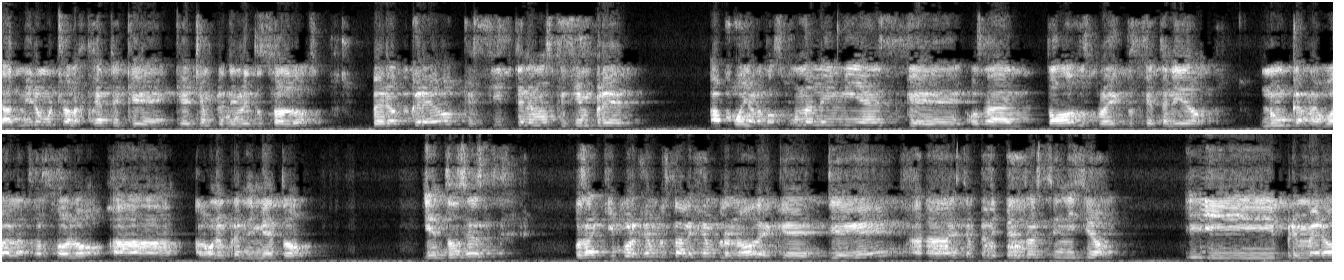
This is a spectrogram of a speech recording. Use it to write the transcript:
admiro mucho a la gente que, que ha hecho emprendimientos solos, pero creo que sí tenemos que siempre apoyarnos. Una ley mía es que, o sea, en todos los proyectos que he tenido, nunca me voy a lanzar solo a algún emprendimiento. Y entonces, pues aquí, por ejemplo, está el ejemplo, ¿no? De que llegué a este emprendimiento, a este inicio, y primero,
